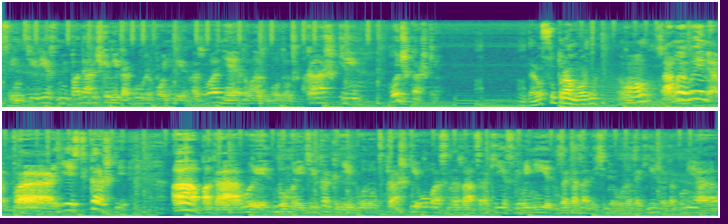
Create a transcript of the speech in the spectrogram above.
с интересными подарочками, как вы уже поняли из названия. Это у нас будут кашки. Хочешь кашки? Да, с утра можно. Ну, самое время поесть кашки. А пока вы думаете, какие будут кашки у вас на завтрак, если вы не заказали себе уже такие же, как у меня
